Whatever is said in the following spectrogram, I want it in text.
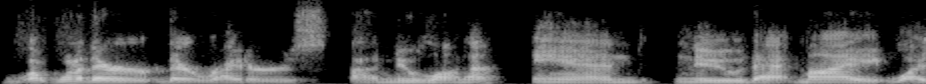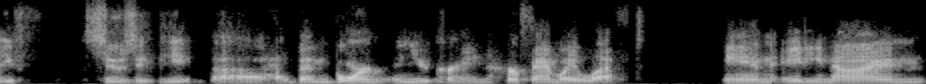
one of their their writers uh, knew Lana and knew that my wife Susie uh, had been born in Ukraine. Her family left in 89,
